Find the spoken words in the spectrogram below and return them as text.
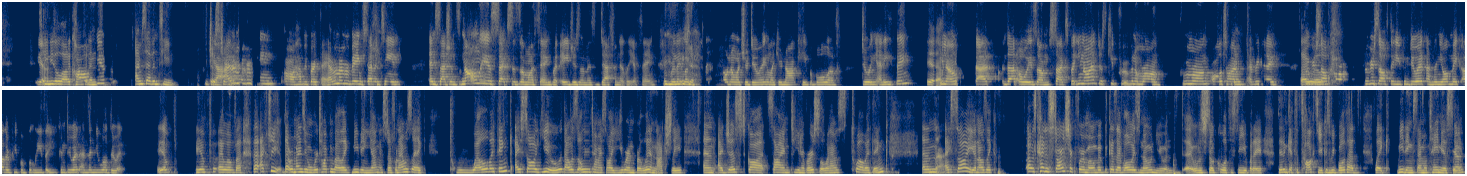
Yeah. So you need a lot of How old are confidence. I'm 17. Just yeah, I remember being oh happy birthday. I remember being 17 in sessions. Not only is sexism a thing, but ageism is definitely a thing. Where they look yeah. like don't know what you're doing like you're not capable of doing anything. yeah. You know, that that always um sucks. But you know what? Just keep proving them wrong. Prove them wrong all the time, every day. I Prove will. yourself wrong. Prove yourself that you can do it, and then you'll make other people believe that you can do it, and then you will do it. Yep. Yep. I love that. That actually that reminds me when we're talking about like me being young and stuff. When I was like 12, I think, I saw you. That was the only time I saw you. You were in Berlin actually. And I just got signed to Universal when I was 12, I think. And. I saw you and I was like I was kind of starstruck for a moment because I've always known you and it was so cool to see you, but I didn't get to talk to you because we both had like meetings simultaneously. Yeah.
